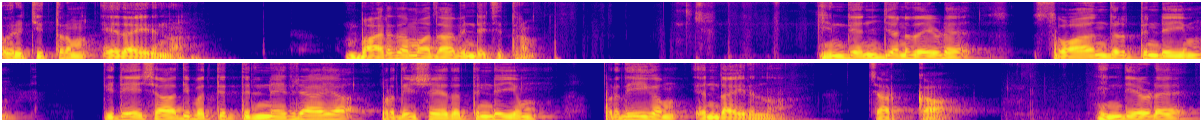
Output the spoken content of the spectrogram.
ഒരു ചിത്രം ഏതായിരുന്നു? ഭാരതമാതാവിന്റെ ചിത്രം. ഇന്ത്യൻ ജനതയുടെ സ്വാതന്ത്ര്യത്തിന്റെയും വിദേശാധിപത്യത്തിനെതിരായ പ്രതിഷേധത്തിന്റെയും പ്രതീകം എന്തായിരുന്നു? ചർക്ക. ഇന്ത്യയുടെ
